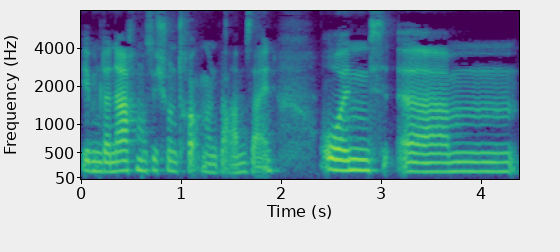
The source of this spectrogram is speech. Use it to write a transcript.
eben danach muss ich schon trocken und warm sein. Und ähm,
